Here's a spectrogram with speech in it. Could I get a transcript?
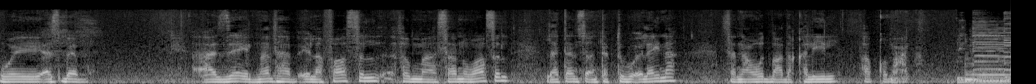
وأسبابه. أعزائي نذهب إلى فاصل ثم سنواصل. لا تنسوا أن تكتبوا إلينا. سنعود بعد قليل. فابقوا معنا.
